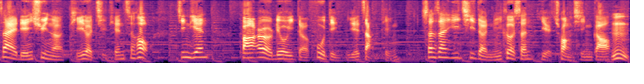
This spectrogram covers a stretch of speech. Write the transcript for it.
在连续呢提了几天之后，今天八二六一的富鼎也涨停，三三一七的尼克森也创新高。嗯，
